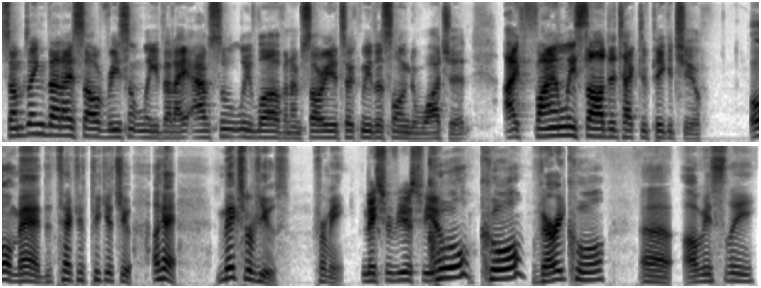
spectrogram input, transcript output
something that I saw recently that I absolutely love, and I'm sorry it took me this long to watch it. I finally saw Detective Pikachu. oh man, Detective Pikachu. Okay, mixed reviews for me. Mixed reviews for you. Cool, cool, very cool. Uh, obviously,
